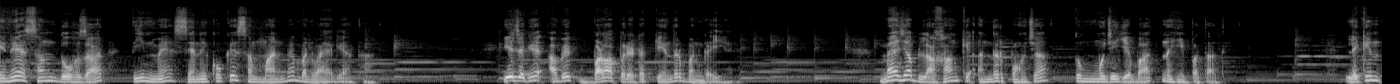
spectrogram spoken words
इन्हें सन 2003 में सैनिकों के सम्मान में बनवाया गया था। यह जगह अब एक बड़ा पर्यटक केंद्र बन गई है। मैं जब लाखांग के अंदर पहुँचा तो मुझे यह बात नहीं पता थी। लेकिन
